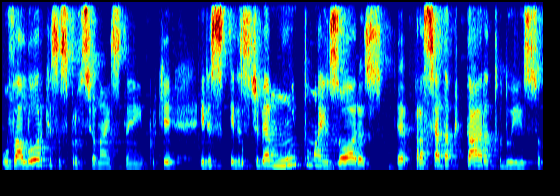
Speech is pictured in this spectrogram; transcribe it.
o valor que esses profissionais têm, porque eles, eles tiveram muito mais horas é, para se adaptar a tudo isso.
